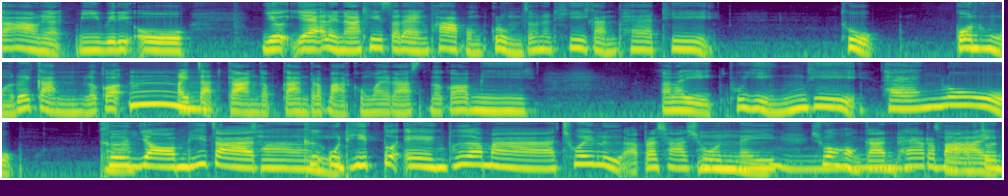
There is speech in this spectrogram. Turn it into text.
-19 เนี่ย มีวิดีโอเยอะแยะเลยนะที่แสดงภาพของกลุ่มเจ้าหน้าที่การแพทย์ที่ถูกโกนหัวด้วยกัน แล้วก็อืมไปจัดการกับการระบาดของไวรัส แล้วก็มีอะไรอีกผู้หญิงที่แท้งลูก คือยอมที่จะใช่คืออุทิศตัวเองเพื่อมาช่วยเหลือประชาชนอืมในช่วงของการแพร่ระบาดใช่จน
